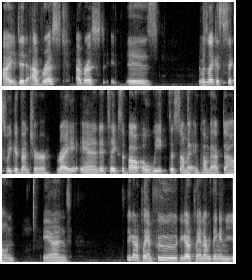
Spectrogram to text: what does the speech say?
I did Everest. Everest is it was like a six week adventure, right? And it takes about a week to summit and come back down. And you got to plan food, you got to plan everything. And you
